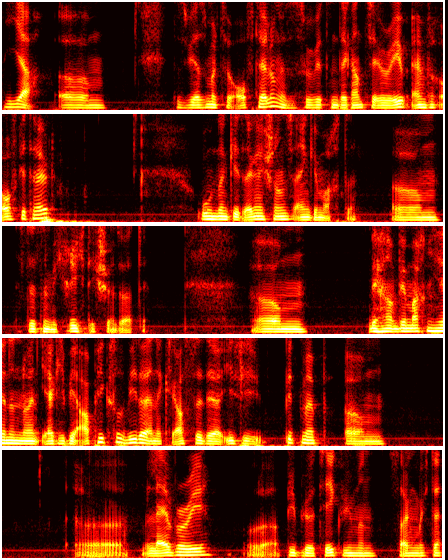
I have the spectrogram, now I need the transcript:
Ja, ähm, das wäre es mal zur Aufteilung. Also so wird dann der ganze Array einfach aufgeteilt. Und dann geht es eigentlich schon ins Eingemachte. Ähm, das ist nämlich richtig schön dort. Ähm, wir, haben, wir machen hier einen neuen RGBA-Pixel, wieder eine Klasse der Easy Bitmap ähm, äh, Library oder Bibliothek, wie man sagen möchte.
